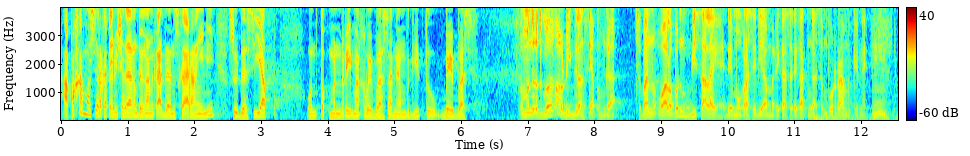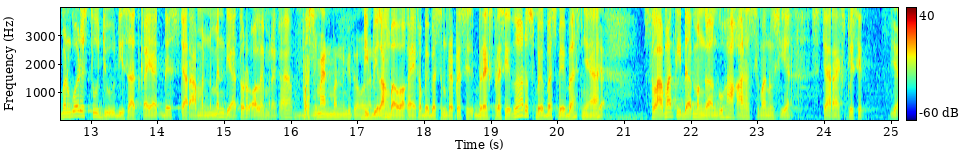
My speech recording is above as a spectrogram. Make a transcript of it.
apakah masyarakat Indonesia yang dengan keadaan sekarang ini sudah siap untuk menerima kebebasan yang begitu bebas? Menurut gua kalau dibilang siap enggak. Cuman walaupun bisa lah ya demokrasi di Amerika Serikat nggak sempurna mungkin ya. Cuman gua ada setuju di saat kayak de- secara amandemen diatur oleh mereka First Amendment gitu loh. dibilang bahwa kayak kebebasan berekspresi, berekspresi itu harus bebas-bebasnya Ya. selama tidak mengganggu hak asasi manusia secara eksplisit. Ya.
